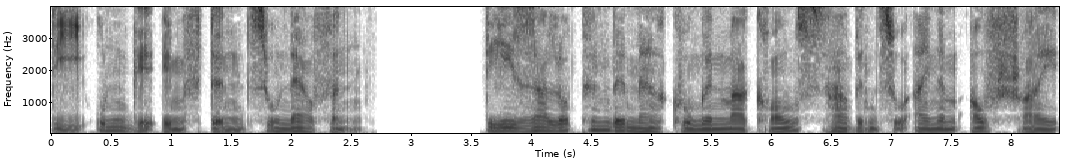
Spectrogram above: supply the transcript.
die ungeimpften zu nerven. Die saloppen Bemerkungen Macrons haben zu einem Aufschrei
